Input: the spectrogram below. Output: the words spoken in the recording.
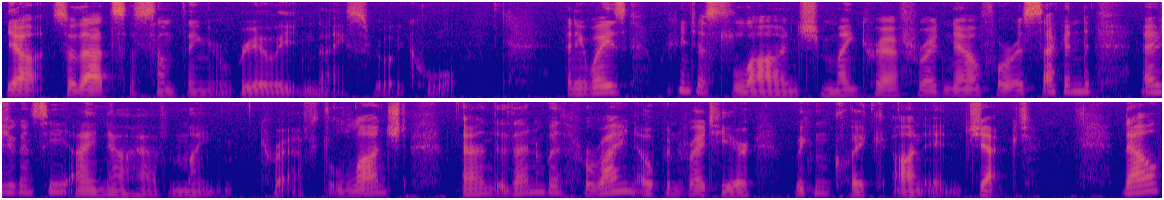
Yeah, so that's something really nice, really cool. Anyways, we can just launch Minecraft right now for a second. As you can see, I now have Minecraft launched. And then with Horion opened right here, we can click on Inject. Now,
